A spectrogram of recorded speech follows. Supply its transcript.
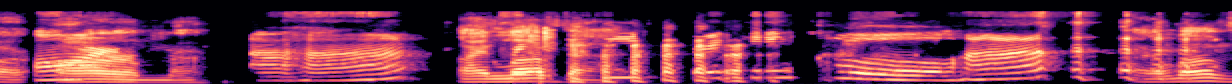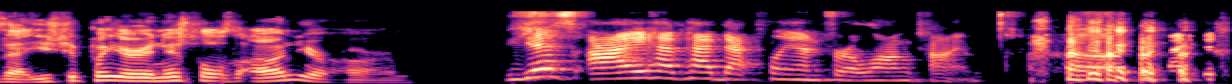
are Arm. ARM. Uh huh. I love that. Freaking cool, huh? I love that. You should put your initials on your arm. Yes, I have had that plan for a long time. Uh, I, just,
